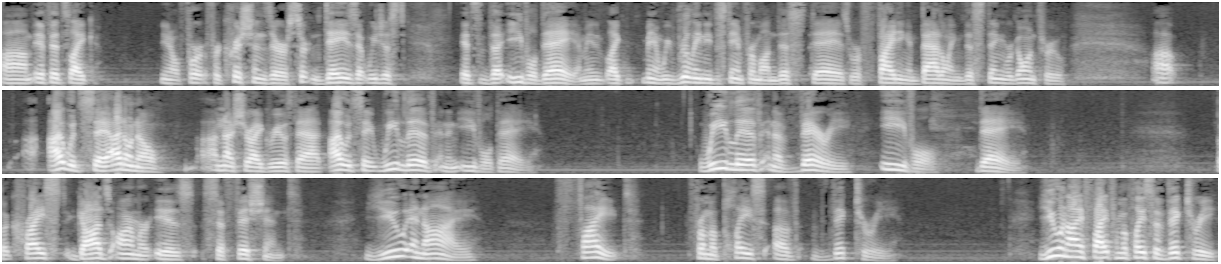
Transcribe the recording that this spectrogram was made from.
Um, if it's like, you know, for, for Christians, there are certain days that we just, it's the evil day. I mean, like, man, we really need to stand firm on this day as we're fighting and battling this thing we're going through. Uh, I would say, I don't know, I'm not sure I agree with that. I would say we live in an evil day. We live in a very evil day. But Christ, God's armor, is sufficient. You and I fight from a place of victory. You and I fight from a place of victory.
